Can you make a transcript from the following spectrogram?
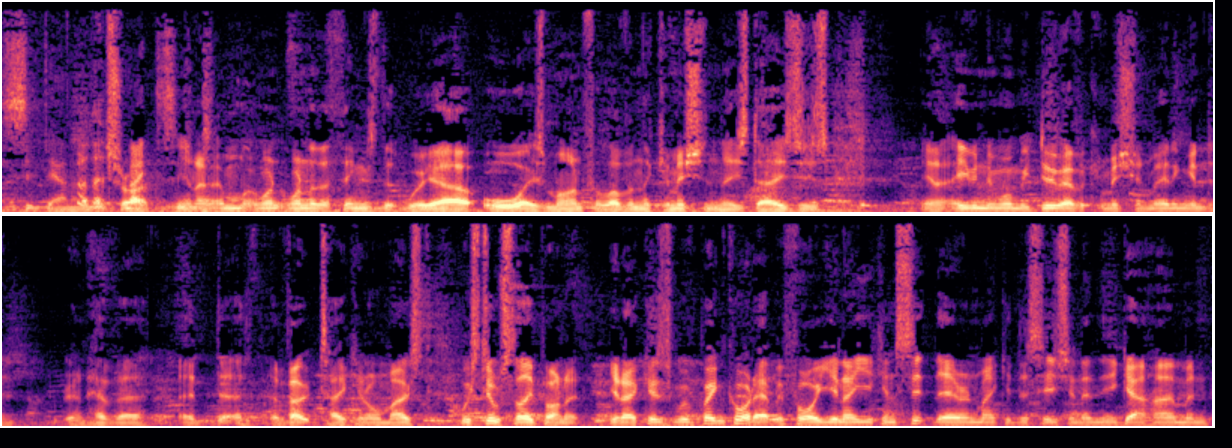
sit down and Oh, that's make right. decisions. You know, and one, one of the things that we are always mindful of in the commission these days is, you know, even when we do have a commission meeting and and have a, a, a vote taken almost, we still sleep on it, you know, because we've been caught out before. You know, you can sit there and make a decision, and then you go home and,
